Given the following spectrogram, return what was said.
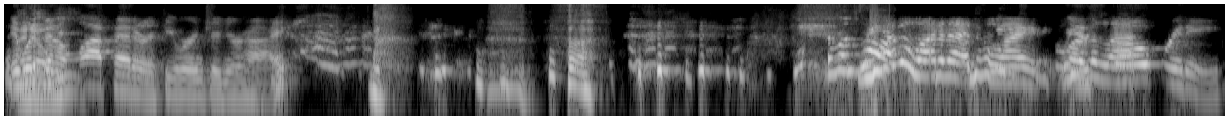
It I would have been we- a lot better if you were in junior high. We have a lot of that in Hawaii. We have are a lot. so pretty.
